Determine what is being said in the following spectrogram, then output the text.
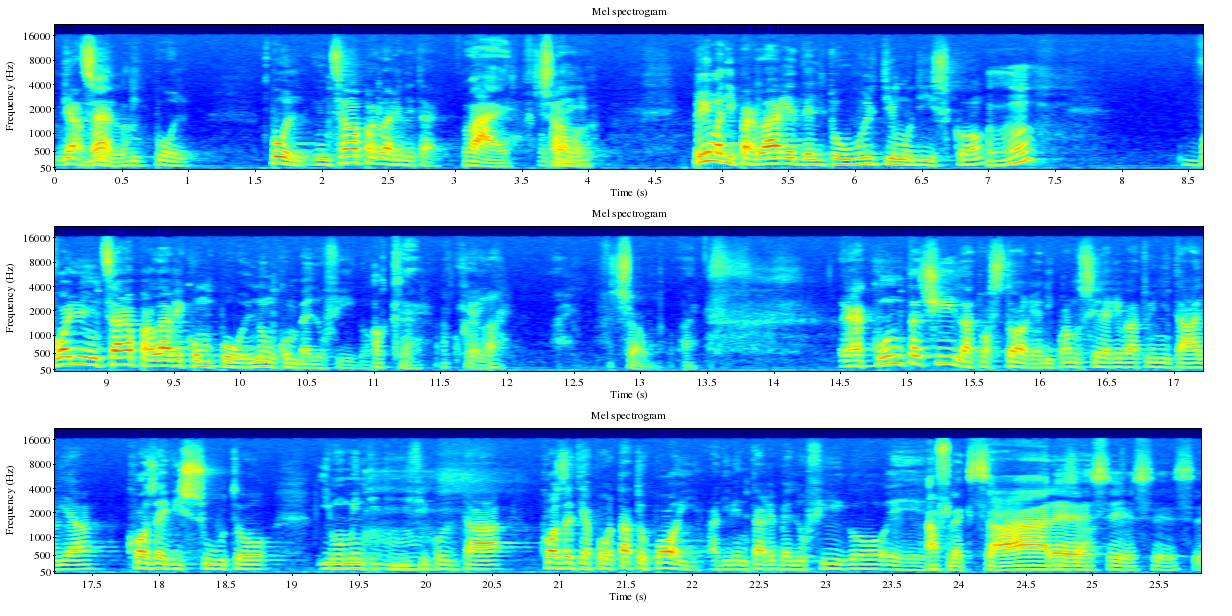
Grazie Bello. Big Paul. Paul, iniziamo a parlare di te. Vai, facciamolo. Prima di parlare del tuo ultimo disco, Mhm. voglio iniziare a parlare con Paul, non con Bello Figo. Ok, ok, Ok. vai, vai, facciamolo, vai. Raccontaci la tua storia di quando sei arrivato in Italia, cosa hai vissuto, i momenti Mm. di difficoltà, cosa ti ha portato poi a diventare bello figo e A flexare, Esatto. sì, sì, sì.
